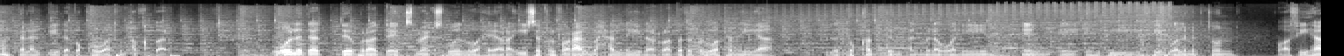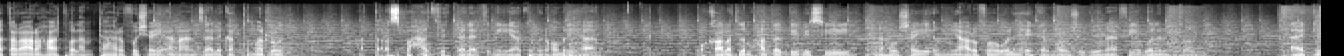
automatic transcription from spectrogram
قاتل البيد بقوة أكبر. ولدت ديبرا ديكس ماكسويل وهي رئيسة الفرع المحلي للرابطة الوطنية لتقدم الملونين NAACP في ويلمنغتون وفيها ترعرعت ولم تعرف شيئا عن ذلك التمرد. حتى أصبحت في الثلاثينيات من عمرها. وقالت لمحطة بي بي سي أنه شيء يعرفه أولئك الموجودون في ويلمنغتون لكن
